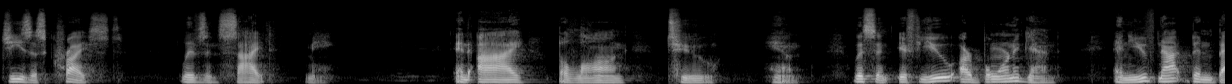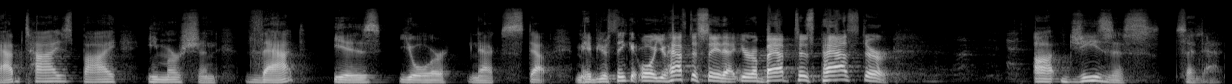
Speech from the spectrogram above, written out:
Jesus Christ lives inside me. and I belong to him. Listen, if you are born again and you've not been baptized by immersion, that is your next step. Maybe you're thinking, oh, you have to say that. You're a Baptist pastor. Uh, Jesus said that.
